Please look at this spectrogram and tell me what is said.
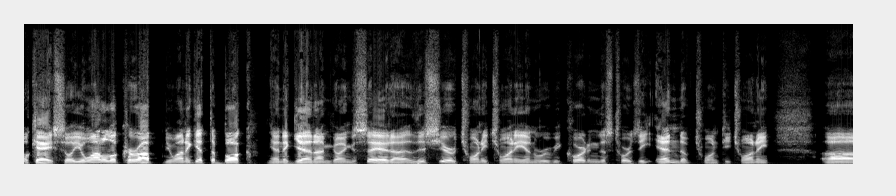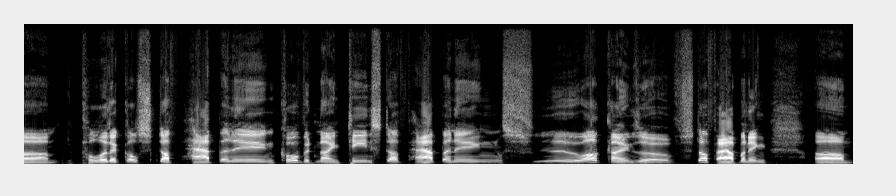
Okay, so you want to look her up. You want to get the book. And again, I'm going to say it uh, this year, 2020, and we're recording this towards the end of 2020. Um, political stuff happening, COVID 19 stuff happening, all kinds of stuff happening. Um,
